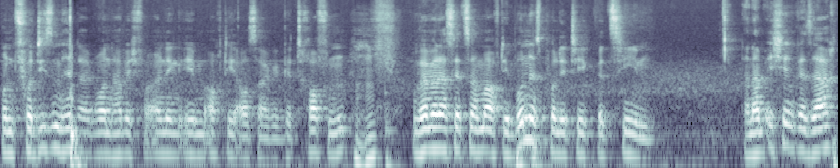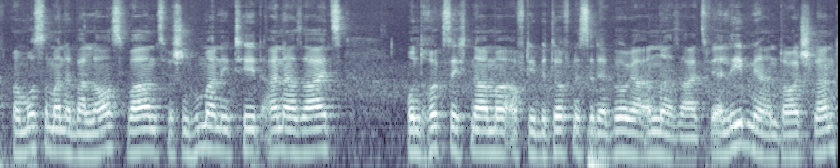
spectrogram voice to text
Und vor diesem Hintergrund habe ich vor allen Dingen eben auch die Aussage getroffen. Mhm. Und wenn wir das jetzt nochmal auf die Bundespolitik beziehen, dann habe ich gesagt, man muss immer eine Balance wahren zwischen Humanität einerseits und Rücksichtnahme auf die Bedürfnisse der Bürger andererseits. Wir erleben ja in Deutschland,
